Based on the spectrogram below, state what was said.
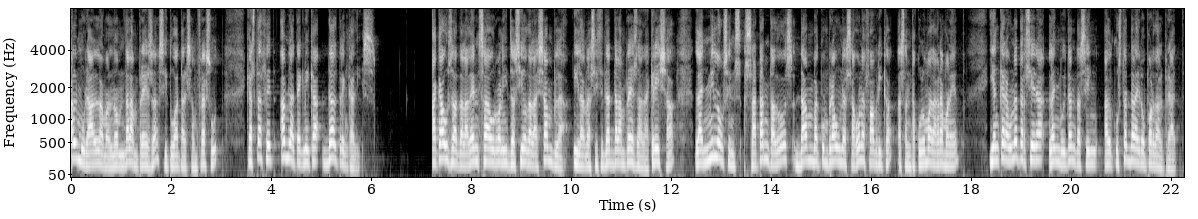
el mural amb el nom de l'empresa, situat al xamfrà sud, que està fet amb la tècnica del trencadís. A causa de la densa urbanització de l'Eixample i la necessitat de l'empresa de créixer, l'any 1972 DAM va comprar una segona fàbrica a Santa Coloma de Gramenet i encara una tercera l'any 85 al costat de l'aeroport del Prat.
